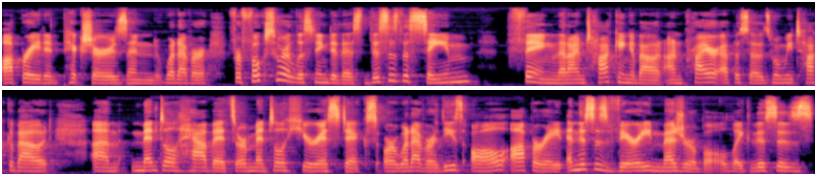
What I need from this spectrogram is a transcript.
operate in pictures and whatever. For folks who are listening to this, this is the same thing that I'm talking about on prior episodes when we talk about um, mental habits or mental heuristics or whatever. These all operate, and this is very measurable. Like, this is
